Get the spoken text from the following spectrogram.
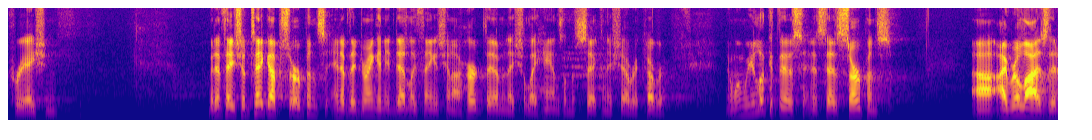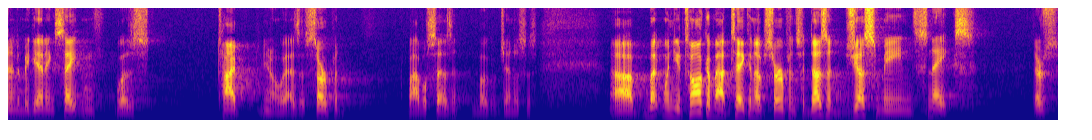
creation. But if they shall take up serpents, and if they drink any deadly thing, it shall not hurt them, and they shall lay hands on the sick, and they shall recover. And when we look at this, and it says serpents, uh, I realize that in the beginning, Satan was typed, you know, as a serpent. The Bible says it, book of Genesis. Uh, but when you talk about taking up serpents, it doesn't just mean snakes. There's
